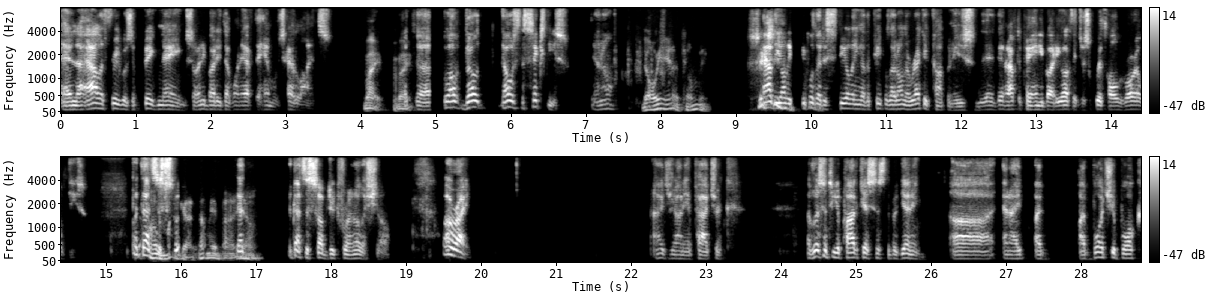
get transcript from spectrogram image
And uh, Alan Freed was a big name, so anybody that went after him was headlines. right, right. But uh, well, though that was the '60s, you know. Oh yeah, tell me. Now the only people that are stealing are the people that own the record companies. They, they don't have to pay anybody off; they just withhold royalties. But that's oh, a, God, tell me about it. that- yeah. that's a subject for another show. All right. Hi, Johnny and Patrick. I've listened to your podcast since the beginning, uh, and I, I I bought your book.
